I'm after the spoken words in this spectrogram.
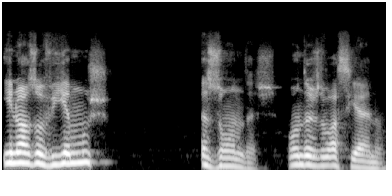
e nós ouvíamos as ondas, ondas do oceano.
